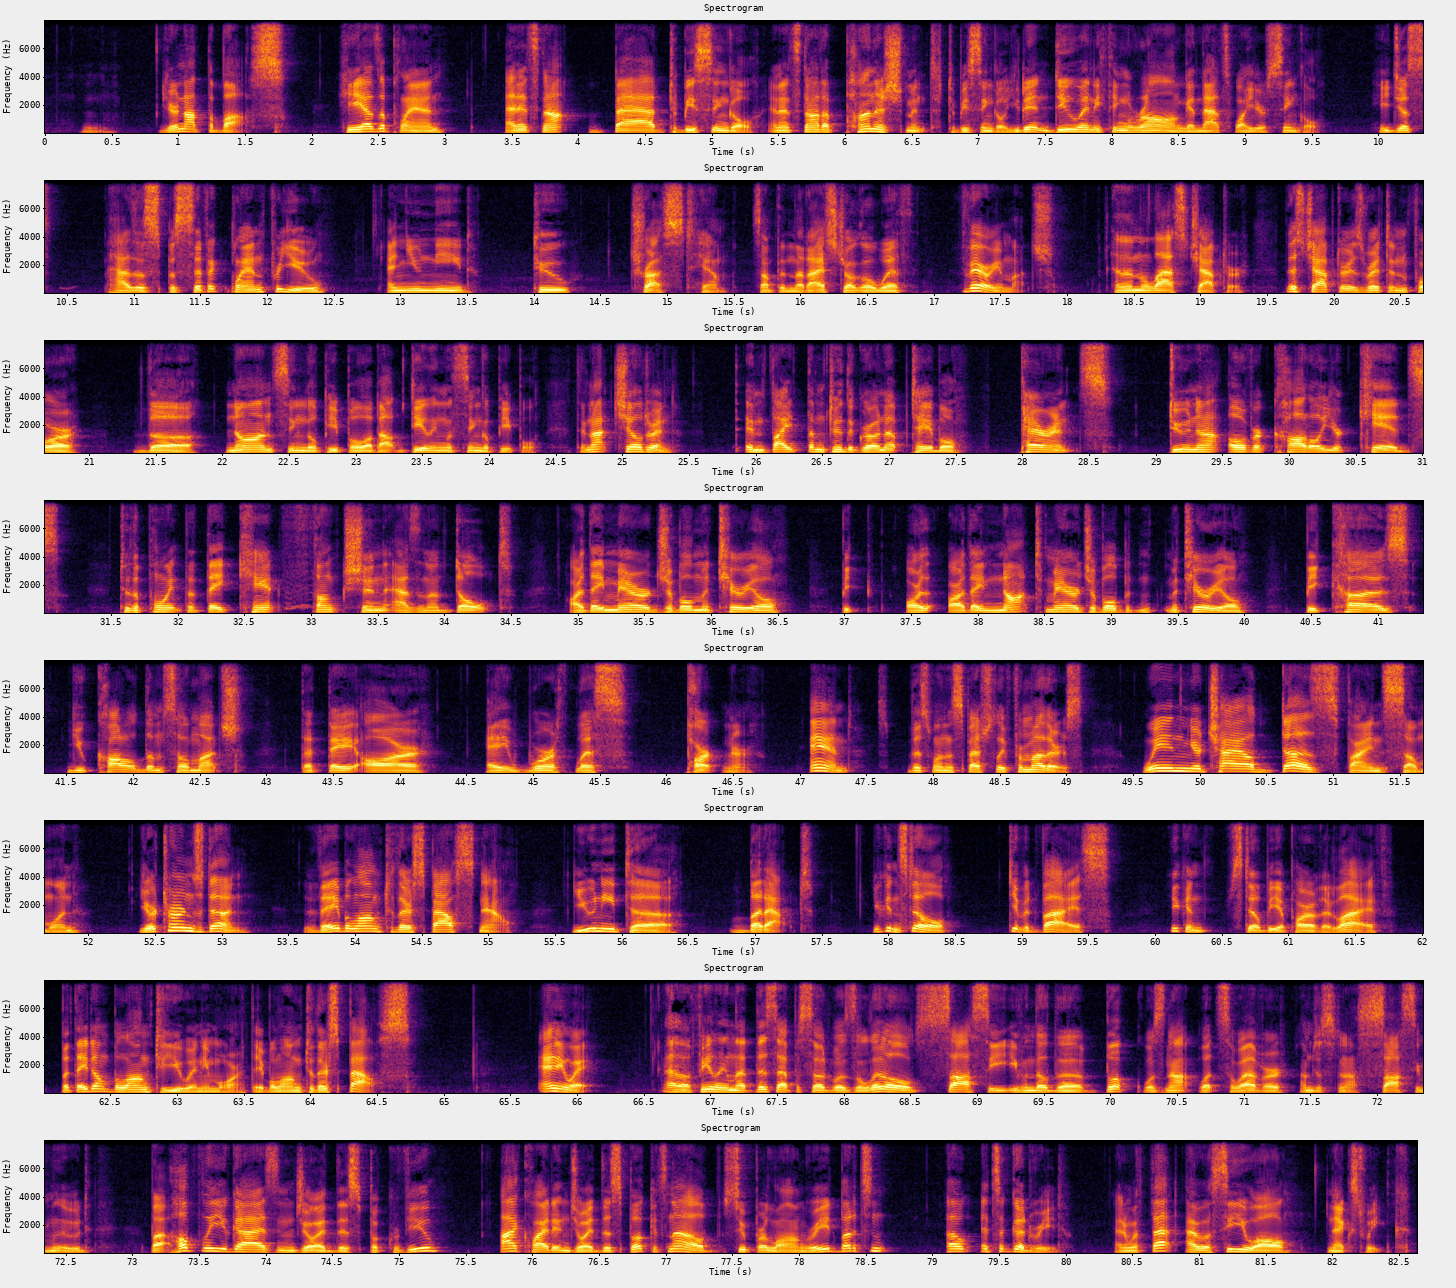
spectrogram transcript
You're not the boss. He has a plan, and it's not bad to be single, and it's not a punishment to be single. You didn't do anything wrong, and that's why you're single. He just has a specific plan for you, and you need to trust him, something that I struggle with very much. And then the last chapter. This chapter is written for the non single people about dealing with single people. They're not children. Invite them to the grown up table. Parents, do not over coddle your kids to the point that they can't function as an adult? Are they marriageable material? Be- or are they not marriageable material because you coddled them so much that they are a worthless partner? And this one, especially for mothers, when your child does find someone, your turn's done. They belong to their spouse now. You need to butt out. You can still give advice, you can still be a part of their life, but they don't belong to you anymore. They belong to their spouse. Anyway, I have a feeling that this episode was a little saucy, even though the book was not whatsoever. I'm just in a saucy mood. But hopefully, you guys enjoyed this book review. I quite enjoyed this book. It's not a super long read, but it's an, oh, it's a good read. And with that, I will see you all next week.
